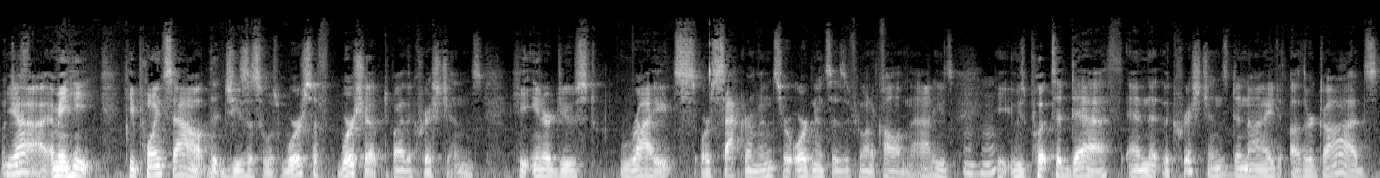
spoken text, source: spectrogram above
Yeah, I mean, he, he points out that Jesus was worshipped by the Christians. He introduced rites or sacraments or ordinances, if you want to call them that. He's, mm-hmm. he, he, was put to death, and that the Christians denied other gods.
